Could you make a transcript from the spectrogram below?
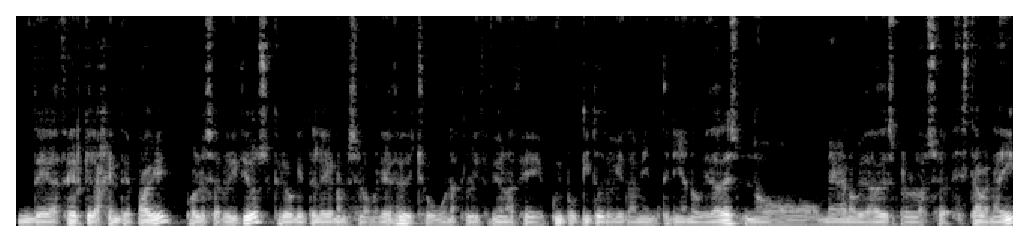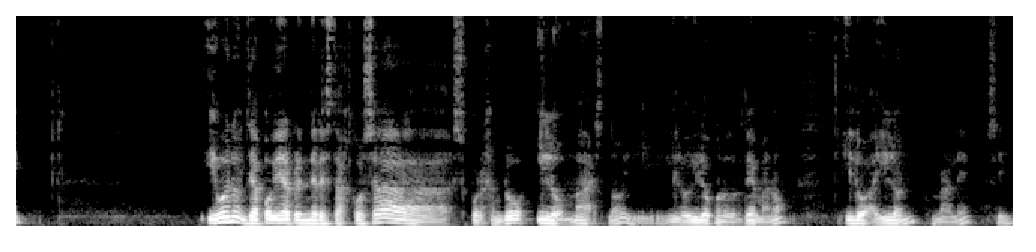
de, hacer que la gente pague por los servicios. Creo que Telegram se lo merece. De hecho, hubo una actualización hace muy poquito de que también tenía novedades. No mega novedades, pero las estaban ahí. Y bueno, ya podía aprender estas cosas, por ejemplo, Elon más, ¿no? Y, lo hilo con otro tema, ¿no? Hilo a Elon, ¿vale? Sí.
